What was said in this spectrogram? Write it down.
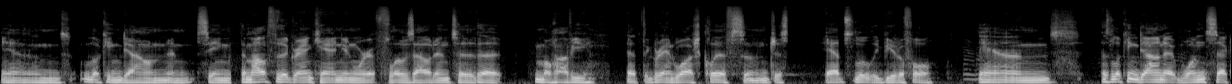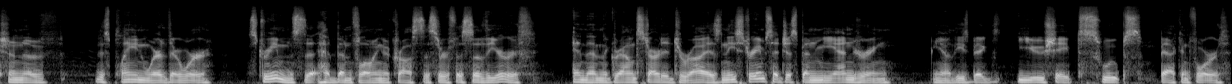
and looking down and seeing the mouth of the Grand Canyon where it flows out into the Mojave at the Grand Wash Cliffs and just absolutely beautiful. Mm-hmm. And I was looking down at one section of this plain where there were streams that had been flowing across the surface of the earth. And then the ground started to rise. And these streams had just been meandering, you know, these big U shaped swoops back and forth.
